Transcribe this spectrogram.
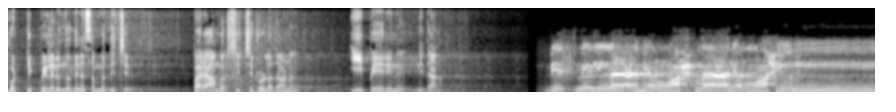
പൊട്ടിപ്പിളരുന്നതിനെ സംബന്ധിച്ച് പരാമർശിച്ചിട്ടുള്ളതാണ് ഈ പേരിന് നിദാനം. ബിസ്മില്ലാഹിർ റഹ്മാനിർ റഹീം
